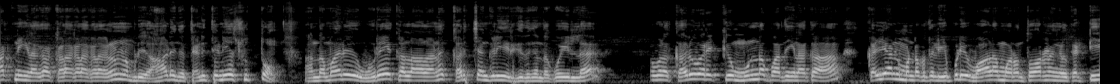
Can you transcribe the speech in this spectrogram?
ஆட்டினீங்களாக்கா கல கல கலகலன்னு அப்படி ஆடுங்க தனித்தனியாக சுத்தம். அந்த மாதிரி ஒரே கல்லாலான கற்சங்கிலி இருக்குதுங்க அந்த கோயிலில். இவ்வளோ கருவறைக்கு முன்னே பார்த்தீங்கன்னாக்கா கல்யாண மண்டபத்தில் எப்படி வாழை மரம் தோரணங்கள் கட்டி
